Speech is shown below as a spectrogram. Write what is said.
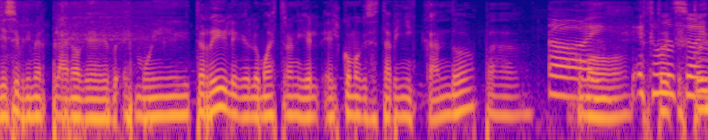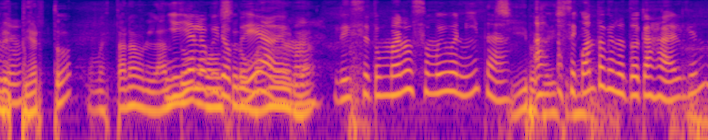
Y ese primer plano que es, muy terrible, que lo muestran y él, él como que se está piñiscando para Ay, como esto estoy, es un estoy sueño. despierto, me están hablando Y ella lo piropea además. Le dice, tus manos son muy bonitas. Sí, porque Ah, dice, ¿Hace cuánto que no tocas a alguien?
